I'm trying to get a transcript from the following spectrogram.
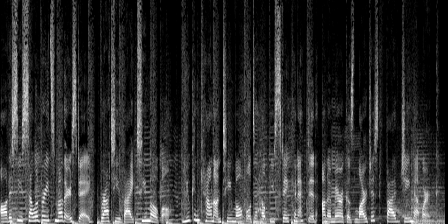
Audacy celebrates Mother's Day, brought to you by T Mobile. You can count on T Mobile to help you stay connected on America's largest 5G network.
